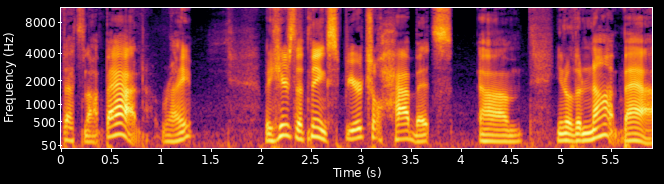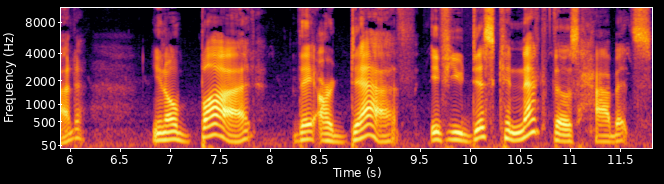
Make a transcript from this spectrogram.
that's not bad, right? But here's the thing spiritual habits, um, you know, they're not bad, you know, but they are death if you disconnect those habits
